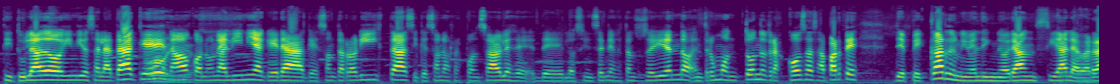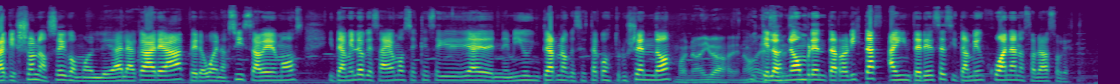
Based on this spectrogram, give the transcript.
titulado Indios al ataque, oh, ¿no? Dios. Con una línea que era que son terroristas y que son los responsables de, de, los incendios que están sucediendo, entre un montón de otras cosas, aparte de pecar de un nivel de ignorancia, Total. la verdad que yo no sé cómo le da la cara, pero bueno, sí sabemos, y también lo que sabemos es que esa idea de enemigo interno que se está construyendo, bueno, ahí va, ¿no? y que es los nombren terroristas, hay intereses, y también Juana nos hablaba sobre esto.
